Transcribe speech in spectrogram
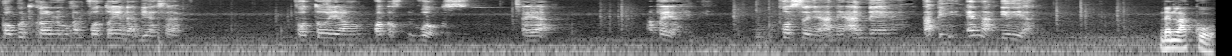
kau pun kalau nemukan foto yang tidak biasa. Foto yang out of the box. Kayak apa ya? Posenya aneh-aneh tapi enak dilihat. Dan laku.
